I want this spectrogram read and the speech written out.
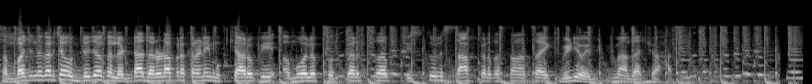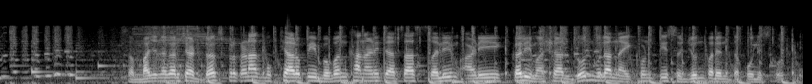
संभाजीनगरच्या उद्योजक लड्डा दरोडा प्रकरणी मुख्य आरोपी अमोल खोतकरचं पिस्तूल साफ करत असतानाचा एक व्हिडिओ विमादाच्या हाती. संभाजीनगरच्या ड्रग्ज प्रकरणात मुख्य आरोपी बबन खान आणि त्याचा सलीम आणि कलीम अशा दोन मुलांना एकोणतीस जूनपर्यंत पोलीस कोठडी.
